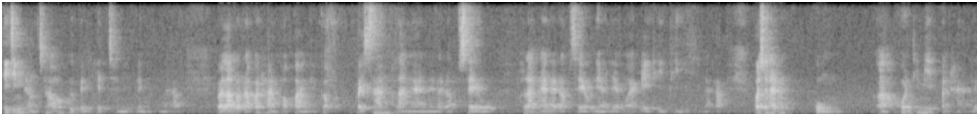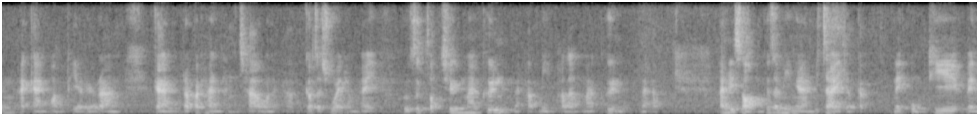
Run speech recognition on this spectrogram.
ที่จริงถังเช่าก็คือเป็นเห็ดชนิดหนึ่งนะครับ เวลาเรารับประทานเข้าไปเนี่ยก็ไปสร้างพลังงานในระดับเซลล์ พลังงานในระดับเซลล์เนี่ยเรียกว่า ATP นะครับ เพราะฉะนั้นกลุ่มคนที่มีปัญหาเรื่องอาการอ่อนเพลียเรื้อรัง การรับประทานถังเช่านะครับ ก็จะช่วยทำให้ รู้สึกสดชื่นมากขึ้นนะครับ มีพลังมากขึ้นนะครับ อันที่สองก็จะมีงานวิจัยเกี่ยวกับในกลุ่มที่เป็น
